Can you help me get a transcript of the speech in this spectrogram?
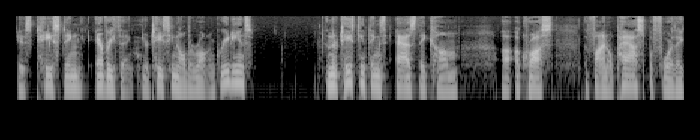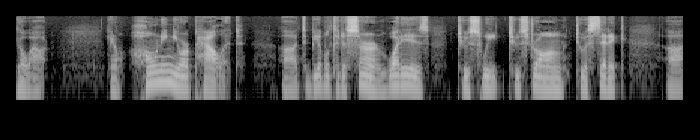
is tasting everything. You're tasting all the raw ingredients, and they're tasting things as they come uh, across the final pass before they go out. You know, honing your palate uh, to be able to discern what is too sweet, too strong, too acidic, uh,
